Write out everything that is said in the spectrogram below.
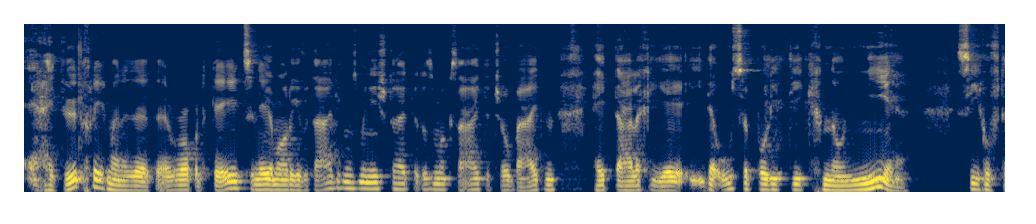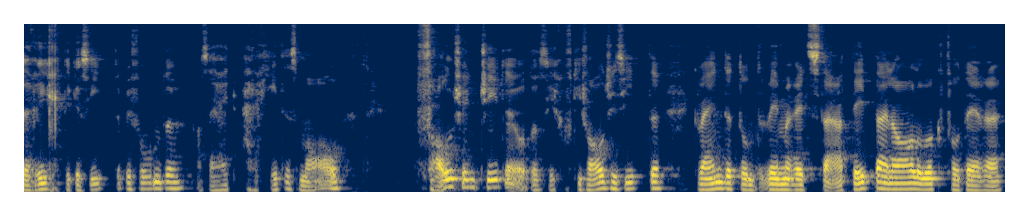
er hat wirklich, ich meine, der, der Robert Gates, ein ehemaliger Verteidigungsminister, hat ja das mal gesagt, der Joe Biden hat eigentlich in der Außenpolitik noch nie sich auf der richtigen Seite befunden. Also er hat eigentlich jedes Mal falsch entschieden oder sich auf die falsche Seite gewendet. Und wenn man jetzt auch Detail anschaut von, der,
